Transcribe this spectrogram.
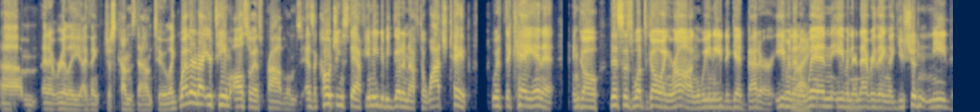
Um, and it really, I think, just comes down to like whether or not your team also has problems. As a coaching staff, you need to be good enough to watch tape with decay in it and go, this is what's going wrong. We need to get better, even in right. a win, even in everything. Like you shouldn't need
